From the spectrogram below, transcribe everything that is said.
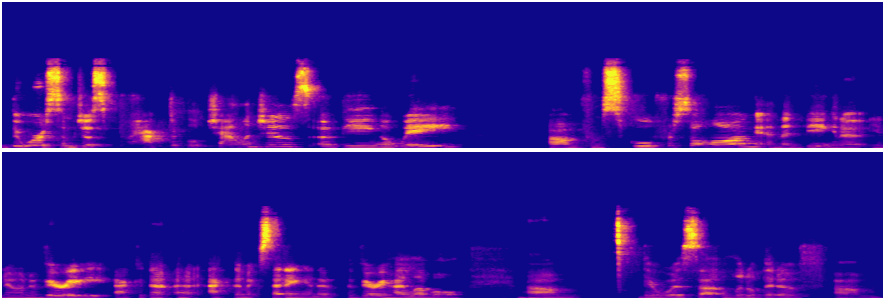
there were some just practical challenges of being away um, from school for so long and then being in a you know in a very academic uh, academic setting and a, very high level um, there was a, a, little bit of um,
